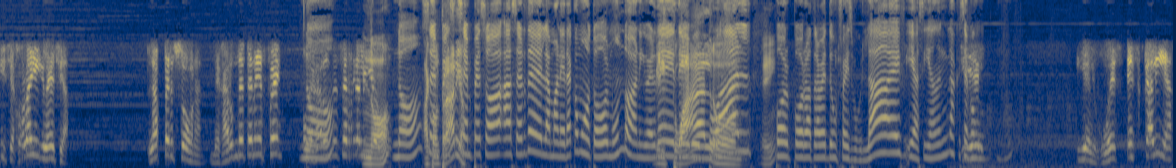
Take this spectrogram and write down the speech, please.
y cerró las iglesias, las personas dejaron de tener fe o No. dejaron de ser religiosas. No. No, Al se, contrario. se empezó a hacer de la manera como todo el mundo, a nivel de de Virtual o- virtual, por, por a través de un Facebook Live, y hacían las que se... El- y el juez Escalía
